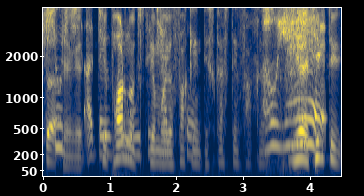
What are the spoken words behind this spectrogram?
ихлүүлж одоо порно үздэг юм уу? Fucking disgusting fucker. Oh Яа тэгдэг.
